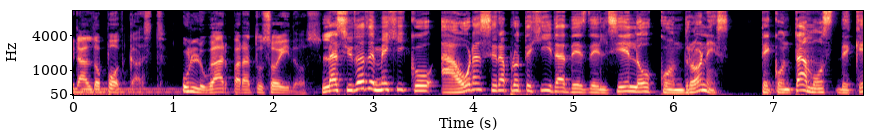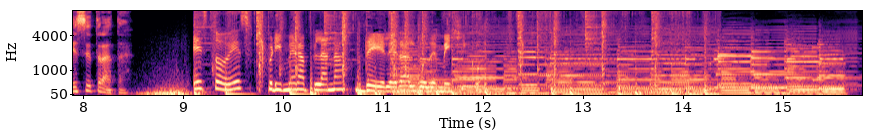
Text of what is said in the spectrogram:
Heraldo Podcast, un lugar para tus oídos. La Ciudad de México ahora será protegida desde el cielo con drones. Te contamos de qué se trata. Esto es Primera Plana de El Heraldo de México.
